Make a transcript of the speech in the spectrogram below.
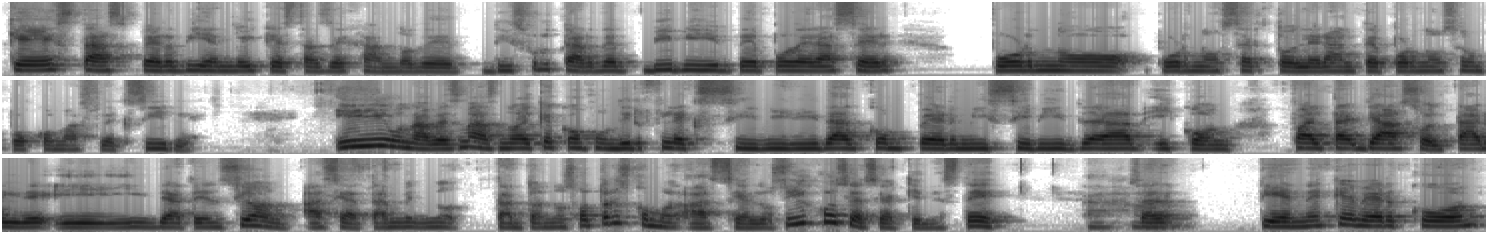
que estás perdiendo y que estás dejando de disfrutar, de vivir, de poder hacer por no, por no ser tolerante, por no ser un poco más flexible. Y una vez más, no hay que confundir flexibilidad con permisividad y con falta ya soltar y de, y de atención hacia también, no, tanto a nosotros como hacia los hijos y hacia quien esté. O sea, tiene que ver con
